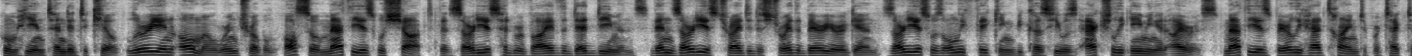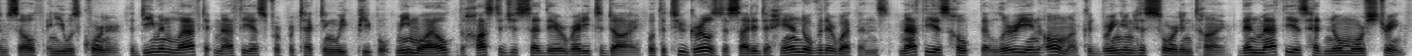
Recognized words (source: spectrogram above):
whom he intended to kill. Luri and Alma were in trouble. Also, Matthias was shocked that Zardius had revived the dead demons. Then Zardius tried to destroy the barrier again. Zardius was only faking because he was actually aiming at Iris. Matthias barely had time to protect himself and he was cornered. The demon laughed at Matthias for protecting weak people. Meanwhile, the hostages said they are ready to die, but the two girls decided to hand over their weapons. Matthias hoped that Luri and Alma could bring in his sword in time. Then Matthias had no more strength.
